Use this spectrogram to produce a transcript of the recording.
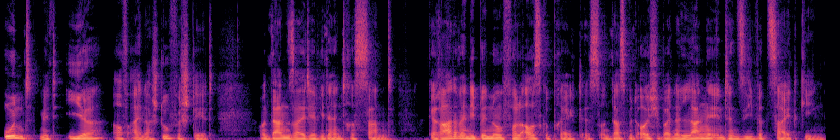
und mit ihr auf einer Stufe steht. Und dann seid ihr wieder interessant. Gerade wenn die Bindung voll ausgeprägt ist und das mit euch über eine lange intensive Zeit ging.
